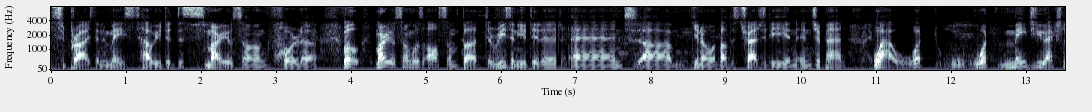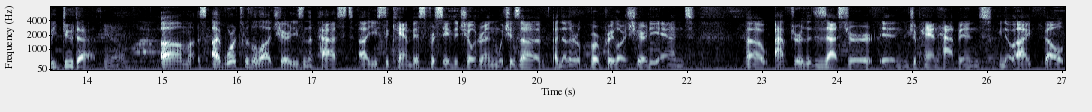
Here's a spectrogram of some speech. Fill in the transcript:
surprised and amazed how you did this Mario song for the. Well, Mario song was awesome, but the reason you did it, and um, you know about this tragedy in in Japan. Wow, what what made you actually do that? You know. Um, I've worked with a lot of charities in the past. I used to canvas for Save the Children, which is a, another pretty large charity. And uh, after the disaster in Japan happened, you know, I felt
